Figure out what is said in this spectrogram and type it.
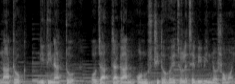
নাটক, গীতিনাট্য ও যাত্রা গান অনুষ্ঠিত হয়ে চলেছে বিভিন্ন সময়।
